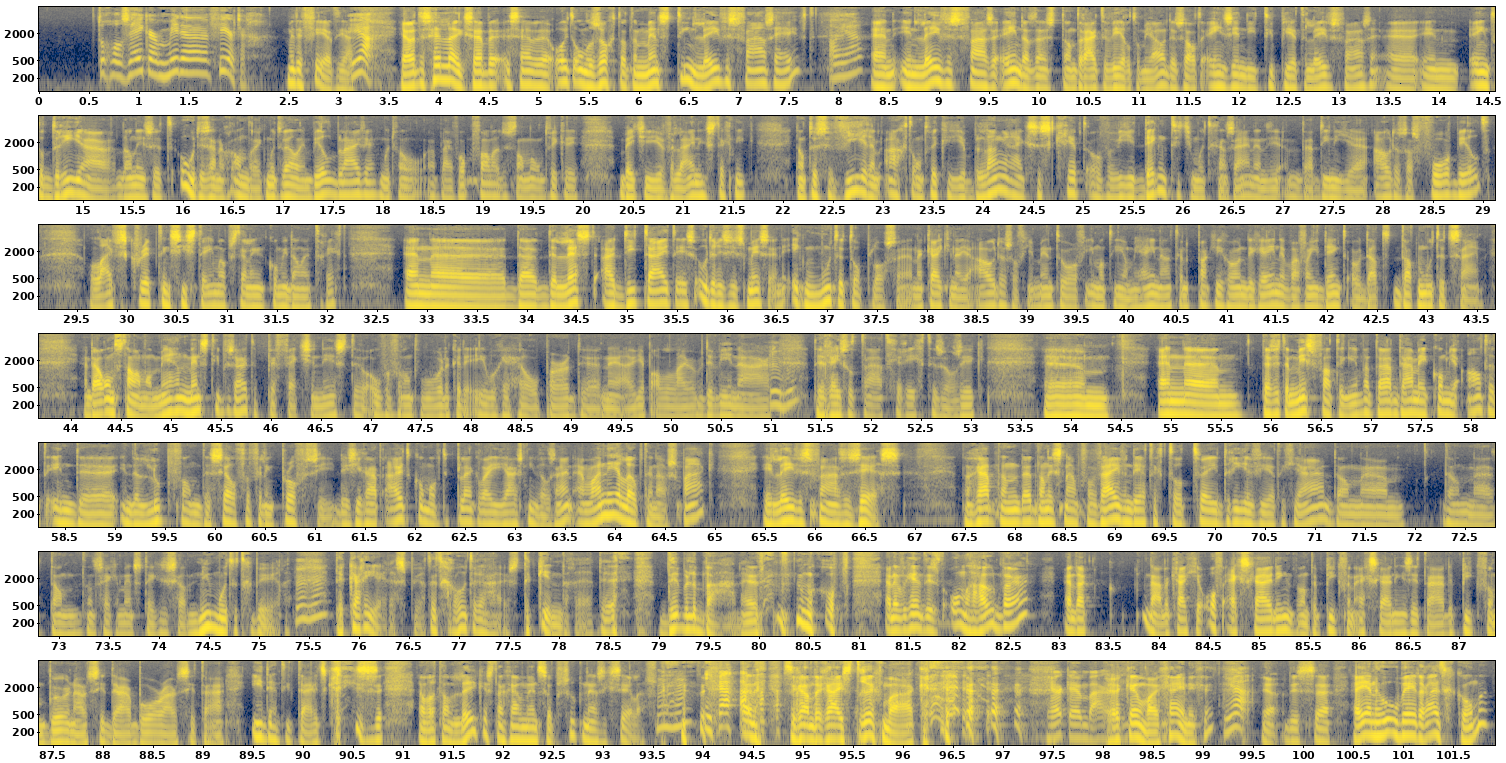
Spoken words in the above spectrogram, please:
toch wel zeker midden 40. Midden 40, ja. Ja, ja het is heel leuk. Ze hebben, ze hebben ooit onderzocht dat een mens tien levensfasen heeft. Oh ja? En in levensfase 1, dan, dan draait de wereld om jou. Er is altijd één zin die typeert de levensfase. Uh, in 1 tot 3 jaar, dan is het... Oeh, er zijn nog andere. Ik moet wel in beeld blijven. Ik moet wel uh, blijven opvallen. Dus dan ontwikkel je een beetje je verleidingstechniek. Dan tussen 4 en 8 ontwikkel je je belangrijkste script... over wie je denkt dat je moet gaan zijn. En, daar dienen je ouders als voorbeeld. Life scripting systeemopstellingen kom je dan in terecht. En uh, de, de les uit die tijd is, oeh, er is iets mis en ik moet het oplossen. En dan kijk je naar je ouders of je mentor of iemand die om je heen hangt. En dan pak je gewoon degene waarvan je denkt, oh, dat, dat moet het zijn. En daar ontstaan allemaal meer menstypes uit. De perfectionist, de oververantwoordelijke, de eeuwige helper. De, nou ja, je hebt allerlei, de winnaar, mm -hmm. de resultaatgerichte zoals ik. Um, en um, daar zit een misvatting in, want daar, daarmee kom je altijd in de, in de loop van de self-fulfilling prophecy. Dus je gaat uitkomen op de plek waar je juist niet wil zijn. En wanneer loopt er nou spaak? In levensfase 6. Dan, gaat, dan, dan is het namelijk van 35 tot 2, 43 jaar. Dan, um, dan, uh, dan, dan zeggen mensen tegen zichzelf: nu moet het gebeuren. Mm -hmm. De carrière speurt, het grotere huis, de kinderen, de dubbele banen, noem maar op. En op een gegeven moment is het onhoudbaar. En dan nou, dan krijg je of echtscheiding, want de piek van echtscheidingen zit daar, de piek van burn-out zit daar, bore-out zit daar, identiteitscrisis. En wat dan leuk is, dan gaan mensen op zoek naar zichzelf. Mm -hmm, ja. en ze gaan de reis terugmaken. Herkenbaar. Herkenbaar, geinig hè? Ja. ja dus, uh, hey, en hoe, hoe ben je eruit gekomen?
